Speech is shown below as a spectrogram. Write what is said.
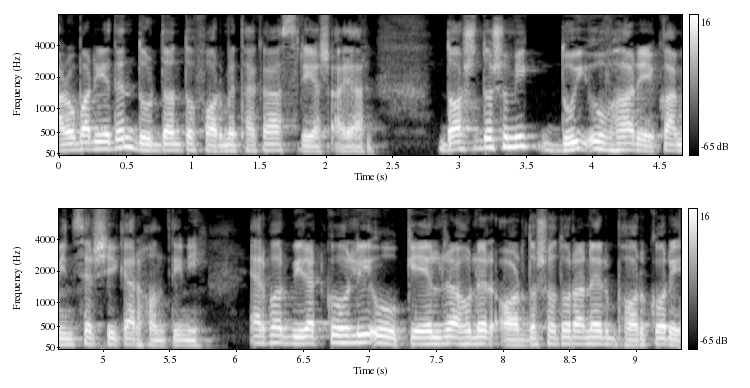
আরও বাড়িয়ে দেন দুর্দান্ত ফর্মে থাকা শ্রেয়াস আয়ার। দশ দশমিক দুই ওভারে কামিন্সের শিকার হন তিনি। এরপর বিরাট কোহলি ও কে এল রাহুলের অর্ধশত রানের ভর করে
